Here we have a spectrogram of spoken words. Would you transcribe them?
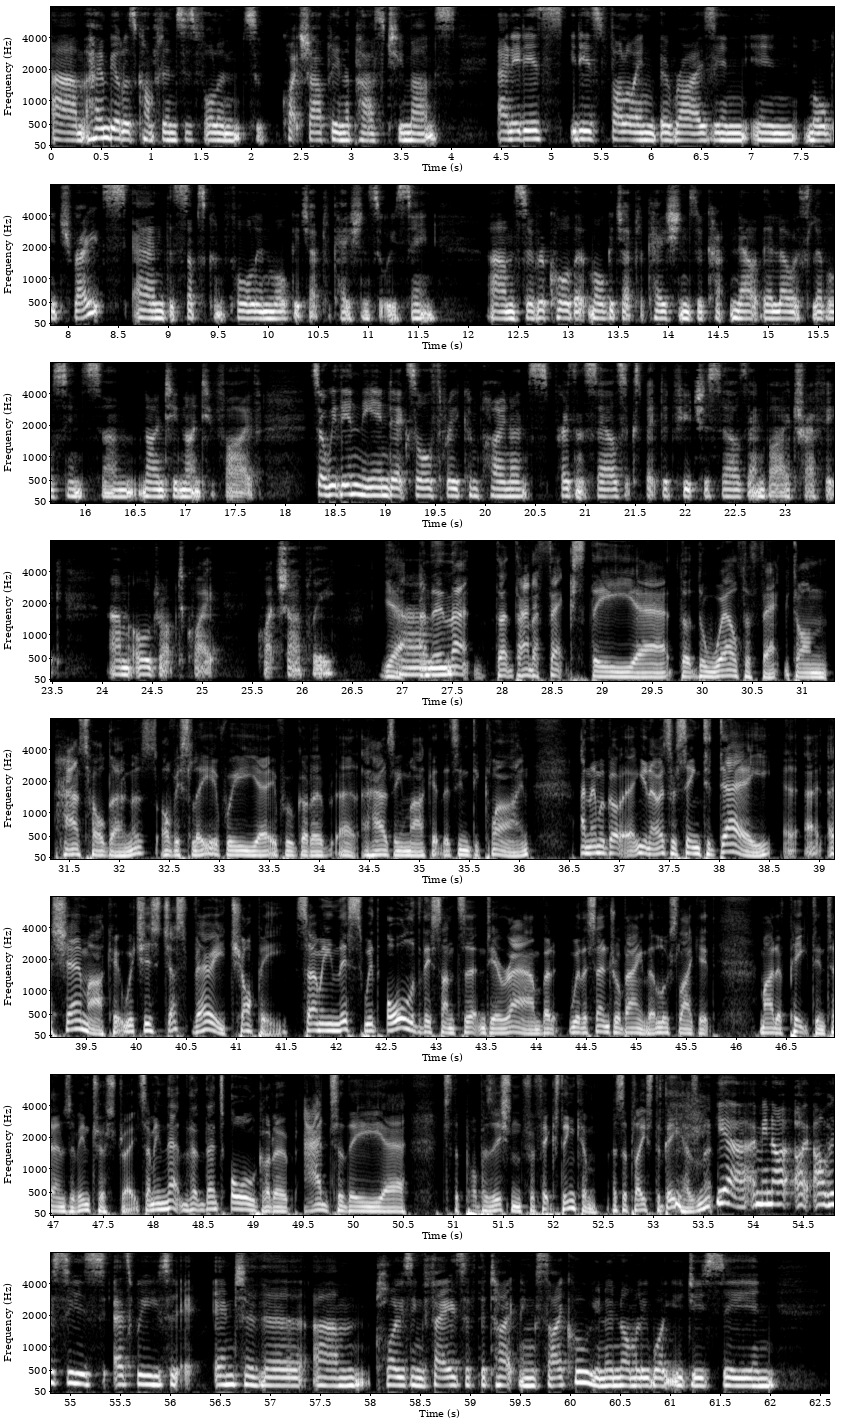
um, home builders' confidence has fallen quite sharply in the past two months, and it is it is following the rise in in mortgage rates and the subsequent fall in mortgage applications that we've seen. Um, so recall that mortgage applications are now at their lowest level since um, 1995. So within the index, all three components, present sales, expected future sales, and buyer traffic, um, all dropped quite quite sharply. Yeah, um, and then um, that, that, that affects the, uh, the the wealth effect on household owners. Obviously, if we uh, if we've got a, a, housing market that's in decline, and then we've got, you know, as we're seeing today, a, a, share market which is just very choppy. So, I mean, this, with all of this uncertainty around, but with a central bank that looks like it might have peaked in terms of interest rates, I mean, that, that that's all got to add to the, uh, to the proposition for fixed income as a place to be, hasn't it? Yeah. I mean, obviously, as, as we sort of enter the um, closing phase of the tightening cycle, you know, normally what you do see in,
